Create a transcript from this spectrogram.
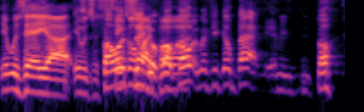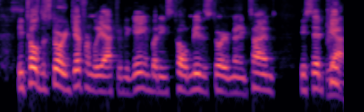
It was a uh, it was a Bowa single by. Bowa. Well, Bowa, if you go back, I mean, Bo, he told the story differently after the game, but he's told me the story many times. He said Pete, Yeah.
